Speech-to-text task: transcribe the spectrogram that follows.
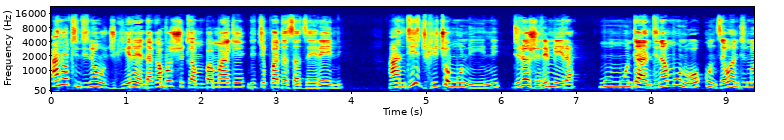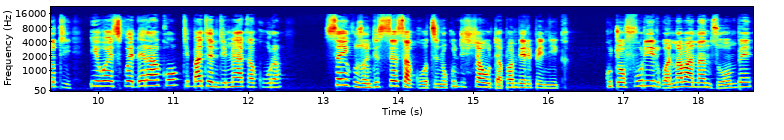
Anoti ndine udyire ndakambosvika mumba make ndichikwata sadza ireni handidyi chomunhu ini ndinozvirimira. Mumunda handina munhu wokunze wandinoti iwe swede rako tibate ndima yakakura sei kuzondisesa gotsi nokundishaudha pamberi penyika? Kutofurirwa navana nzombe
